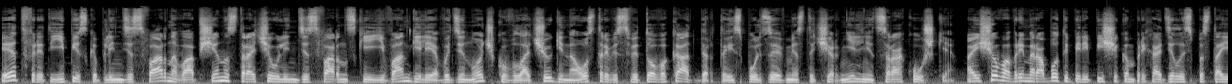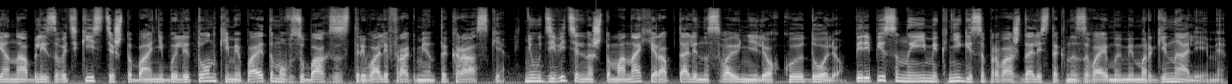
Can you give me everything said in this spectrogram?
Эдфрид, епископ Линдисфарна, вообще настрочил линдисфарнские Евангелия в одиночку в лачуге на острове Святого Кадберта, используя вместо чернильниц ракушки. А еще во время работы переписчикам приходилось постоянно облизывать кисти, чтобы они были тонкими, поэтому в зубах застревали фрагменты краски. Неудивительно, что монахи роптали на свою нелегкую долю. Переписанные ими книги сопровождались так называемыми маргиналиями,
